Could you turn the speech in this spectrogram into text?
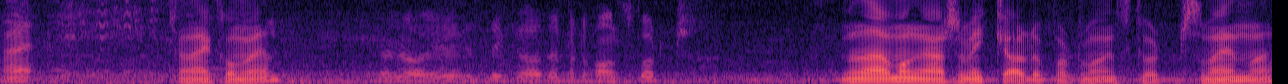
Hei. Kan jeg komme inn? Beklager hvis du ikke har departementskort. Men det er jo mange her som ikke har departementskort, som er inne.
